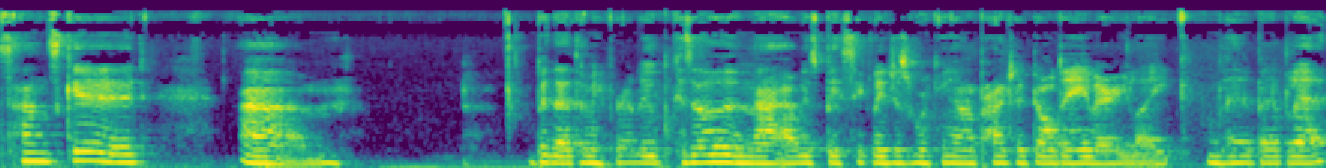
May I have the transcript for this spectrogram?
sounds good. Um, but that threw me for a loop because other than that, I was basically just working on a project all day, very like blah, blah, blah.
